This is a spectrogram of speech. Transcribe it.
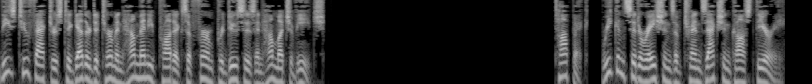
These two factors together determine how many products a firm produces and how much of each. Reconsiderations of transaction cost theory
